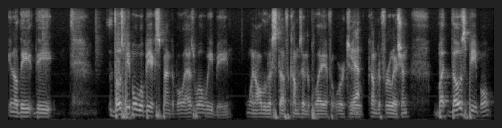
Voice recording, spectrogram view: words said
you know the the those people will be expendable as will we be when all of this stuff comes into play if it were to Yeah. come to fruition. But those people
